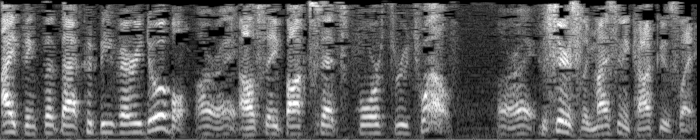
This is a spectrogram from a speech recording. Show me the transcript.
I think that that could be very doable. Alright. I'll say box sets 4 through 12. Alright. But seriously, my Kaku is like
